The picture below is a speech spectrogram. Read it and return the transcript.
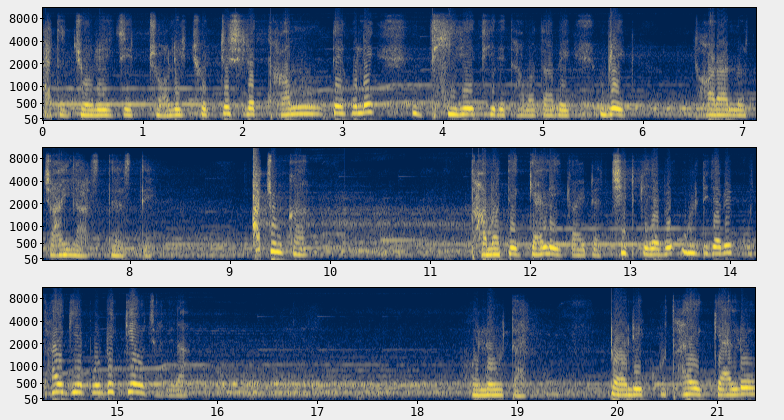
এত জোরে যে ট্রলি ছুটছে সেটা থামতে হলে ধীরে ধীরে থামাতে হবে। ব্রেক ধরানো চাই আস্তে আস্তে। আচমকা থামাতে গেলেই গাড়িটা ছিটকে যাবে, উল্টে যাবে, কোথায় গিয়ে পড়বে কেউ জানে না। হলেও তাই টলি কোথায় গেল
